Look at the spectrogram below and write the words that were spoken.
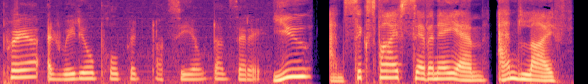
prayer at radiopulpit.co.za. You and 657 AM and life.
